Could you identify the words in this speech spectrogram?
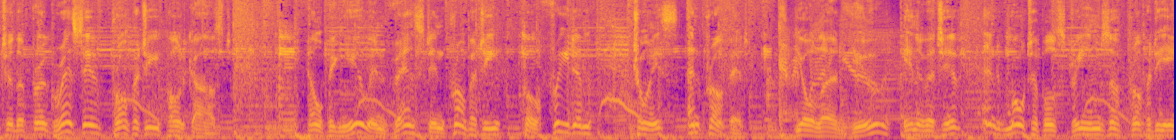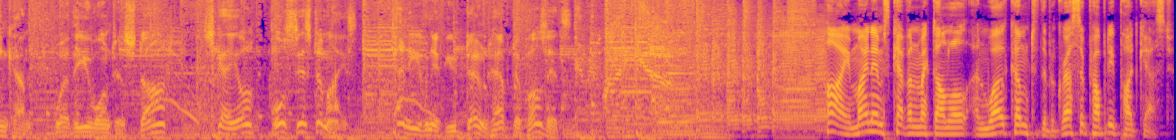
to the Progressive Property Podcast, helping you invest in property for freedom, choice, and profit. You'll learn new, innovative, and multiple streams of property income, whether you want to start, scale, or systemize, and even if you don't have deposits. Hi, my name's Kevin McDonald, and welcome to the Progressive Property Podcast.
